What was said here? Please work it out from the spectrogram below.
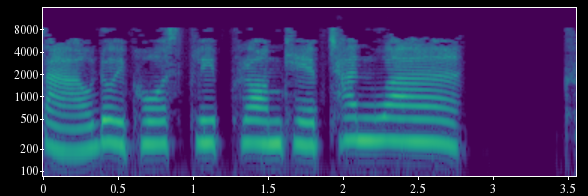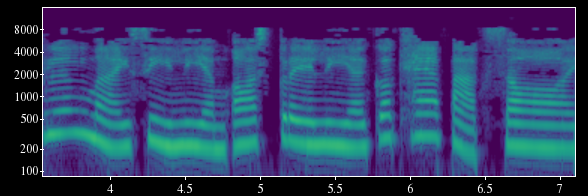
สาวโดยโพสต์คลิปพร้อมเคปชั่นว่า เครื่องหมายสี่เหลี่ยมออสเตรเลียก็แค่ปากซอย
